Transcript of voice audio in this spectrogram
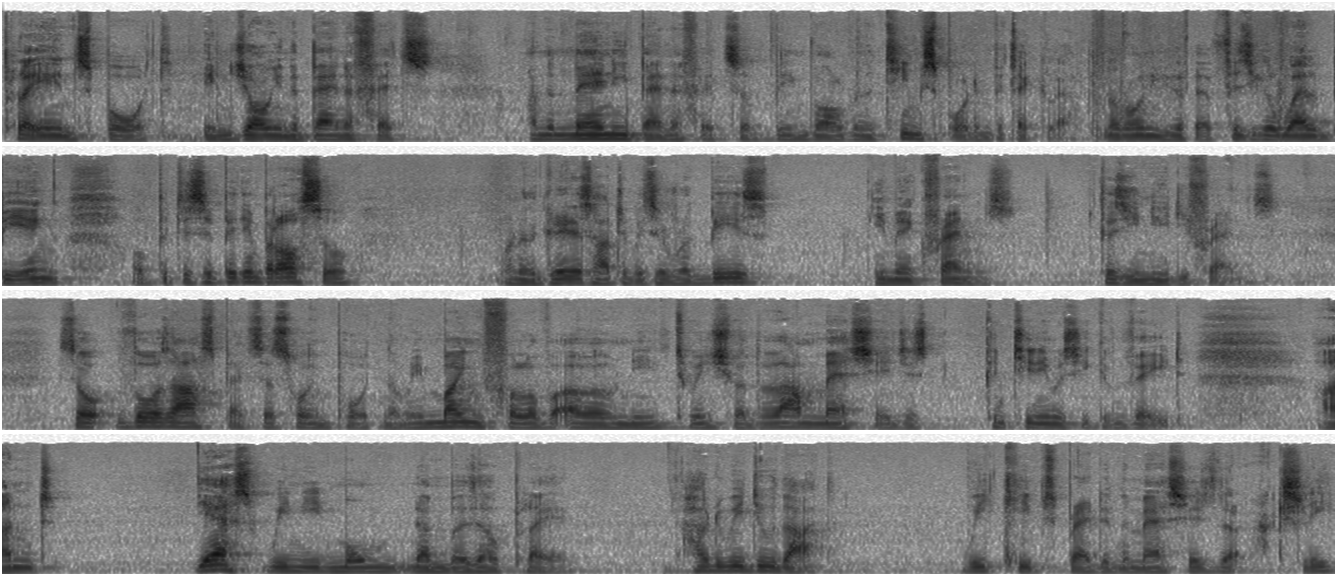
playing sport, enjoying the benefits and the many benefits of being involved in a team sport in particular. Not only the physical well-being of participating, but also one of the greatest attributes of rugby is you make friends because you need your friends. So those aspects are so important and we're mindful of our need to ensure that that message is continuously conveyed. And yes, we need more numbers out playing. How do we do that? We keep spreading the message that actually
